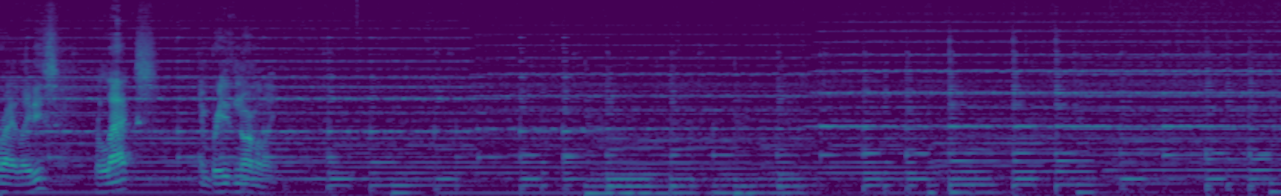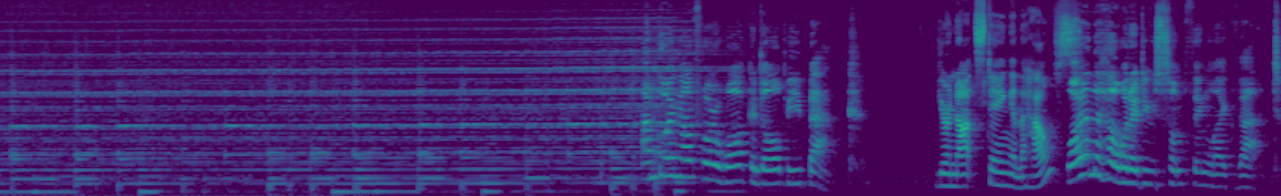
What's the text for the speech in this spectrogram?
right, ladies, relax and breathe normally. I'm going out for a walk and I'll be back. You're not staying in the house? Why in the hell would I do something like that?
